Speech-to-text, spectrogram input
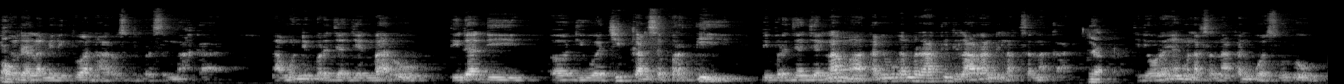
itu Oke. dalam milik Tuhan harus dipersembahkan. Namun di perjanjian baru tidak di, eh, diwajibkan seperti di perjanjian lama, tapi bukan berarti dilarang dilaksanakan. Ya. Jadi orang yang melaksanakan buah sulung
